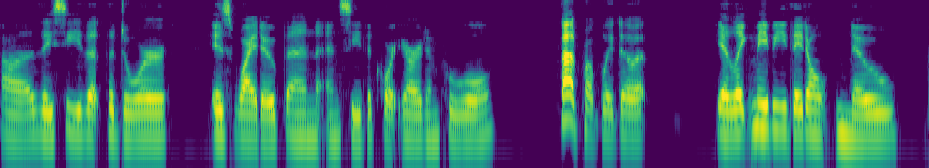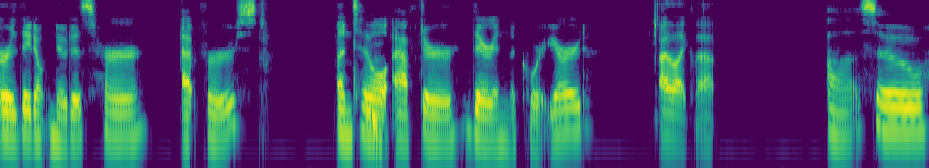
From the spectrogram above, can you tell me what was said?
uh, they see that the door is wide open and see the courtyard and pool? That'd probably do it. Yeah, like maybe they don't know or they don't notice her at first until after they're in the courtyard. I like that. Uh, so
